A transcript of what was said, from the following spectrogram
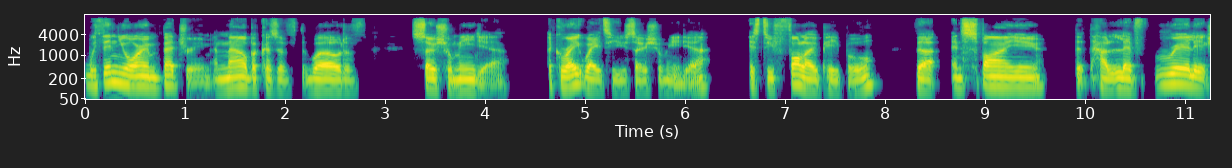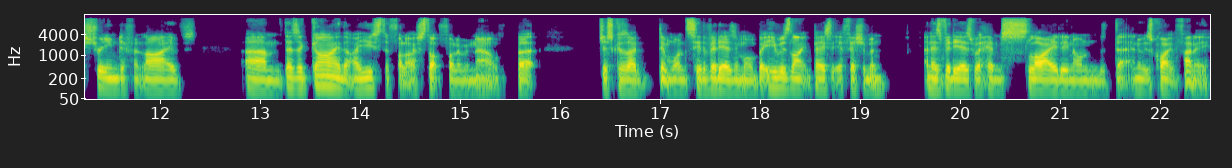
within your own bedroom, and now because of the world of social media, a great way to use social media is to follow people that inspire you, that have live really extreme different lives. Um, there's a guy that I used to follow. I stopped following now, but just because I didn't want to see the videos anymore. But he was like basically a fisherman, and his videos were him sliding on the deck, and it was quite funny.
